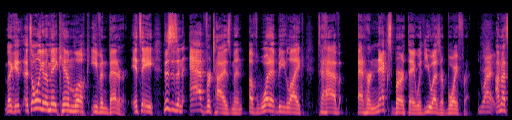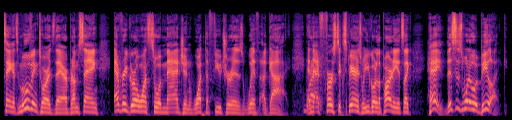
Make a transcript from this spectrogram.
Like it, it's only going to make him look even better. It's a this is an advertisement of what it'd be like to have at her next birthday with you as her boyfriend. Right. I'm not saying it's moving towards there, but I'm saying every girl wants to imagine what the future is with a guy. And that first experience where you go to the party, it's like, hey, this is what it would be like.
